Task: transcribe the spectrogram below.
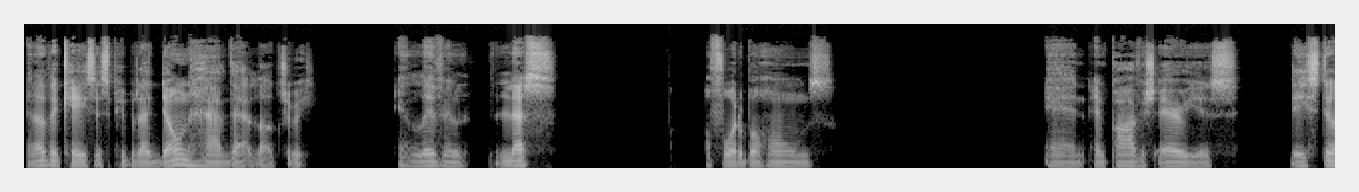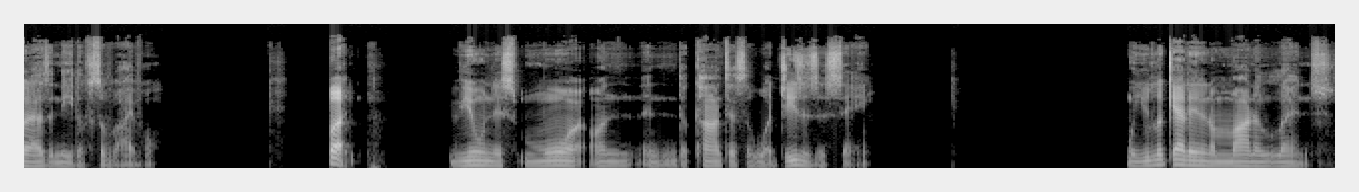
In other cases, people that don't have that luxury and live in less affordable homes and impoverished areas, they still has a need of survival. But viewing this more on in the context of what Jesus is saying, when you look at it in a modern lens,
